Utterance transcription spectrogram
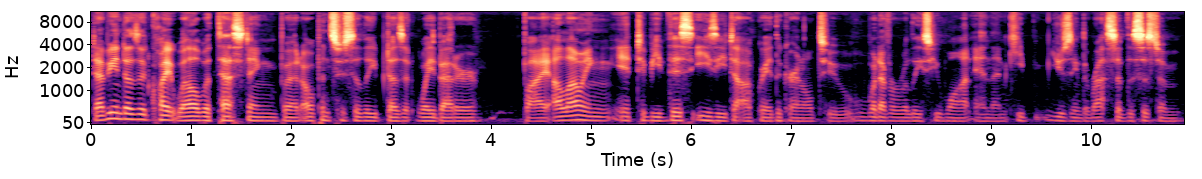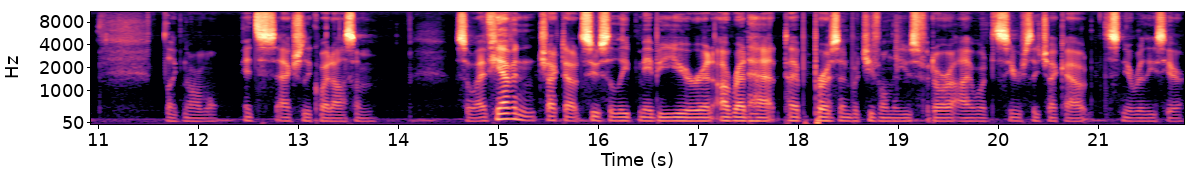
Debian does it quite well with testing, but OpenSUSE Leap does it way better by allowing it to be this easy to upgrade the kernel to whatever release you want and then keep using the rest of the system like normal. It's actually quite awesome. So if you haven't checked out SUSE Leap, maybe you're a Red Hat type of person, but you've only used Fedora, I would seriously check out this new release here.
